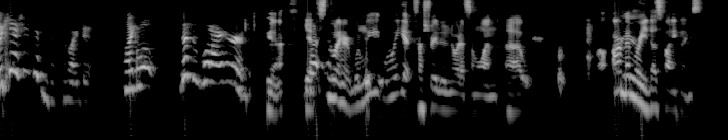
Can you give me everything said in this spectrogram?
Like, yes, you did. He's like, no, I didn't. I'm like, well, this is what I heard. Yeah, yeah. But- this is what I heard. When we when we get frustrated and annoyed at someone, uh, our memory does funny things.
